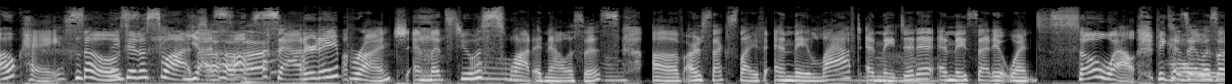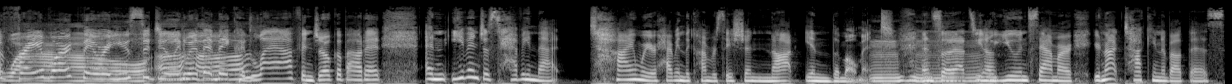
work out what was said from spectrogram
okay, so they did a SWOT. Yes, uh-huh. Saturday brunch, and let's do a oh. SWOT analysis oh. of our sex life. And they laughed and they did it, and they said it went so well because oh, it was a wow. framework they were used to dealing uh-huh. with, and they could uh-huh. laugh and joke about it, and even just having that time where you're having the conversation not in the moment. Mm-hmm. And so that's, you know, you and Sam are, you're not talking about this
